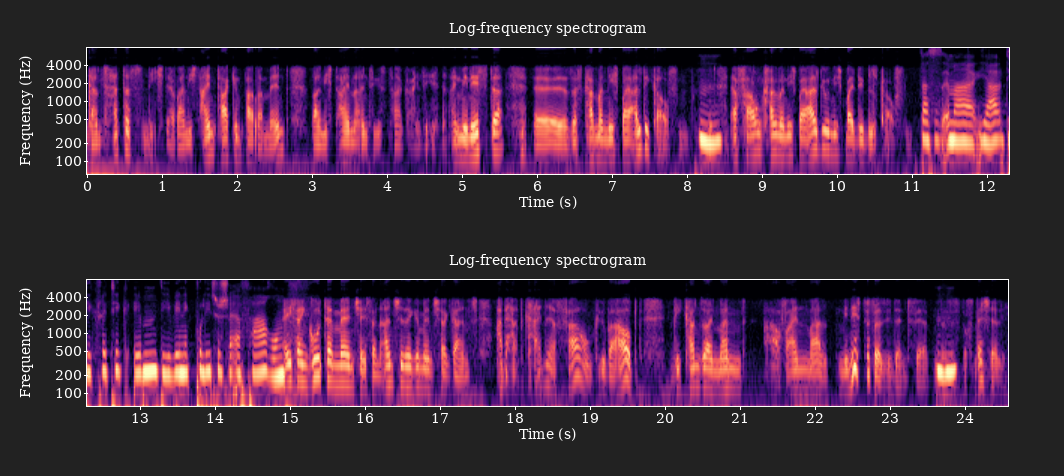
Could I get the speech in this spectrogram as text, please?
Gantz hat das nicht. Er war nicht einen Tag im Parlament, war nicht ein einziges Tag ein, ein Minister. Äh, das kann man nicht bei Aldi kaufen. Mhm. Erfahrung kann man nicht bei Aldi und nicht bei Lidl kaufen. Das ist immer ja die Kritik eben, die wenig politische Erfahrung. Er ist ein guter Mensch, er ist ein anständiger Mensch, Herr Gantz, aber er hat keine Erfahrung überhaupt. Wie kann so ein Mann auf einmal Ministerpräsident werden. Das mhm. ist doch lächerlich.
